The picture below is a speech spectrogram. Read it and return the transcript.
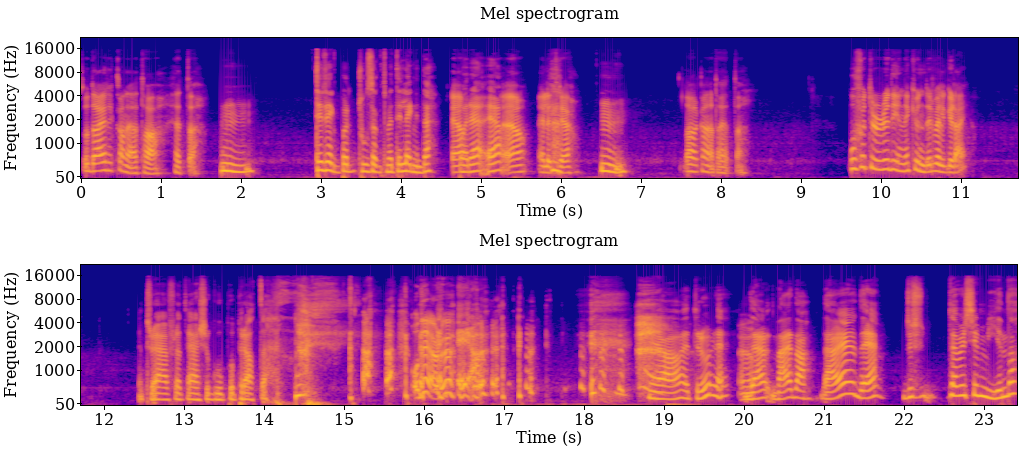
Så der kan jeg ta hette. Mm. Du tenker på to centimeter lengde? Ja. Bare, ja. Ja, eller tre. Mm. Da kan jeg ta hette. Hvorfor tror du dine kunder velger deg? Jeg tror jeg er for at jeg er så god på å prate. Og det er du! Ja, ja jeg tror det. det er, nei da, det er jo det. Du, det er vel kjemien, da.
